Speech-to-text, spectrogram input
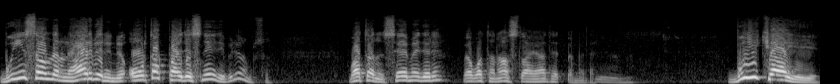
Bu insanların her birinin ortak paydası neydi biliyor musun? Vatanı sevmeleri ve vatanı asla ihanet etmemeleri. Bu hikayeyi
